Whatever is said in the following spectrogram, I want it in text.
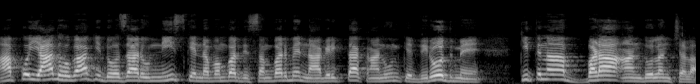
आपको याद होगा कि 2019 के नवंबर दिसंबर में नागरिकता कानून के विरोध में कितना बड़ा आंदोलन चला।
